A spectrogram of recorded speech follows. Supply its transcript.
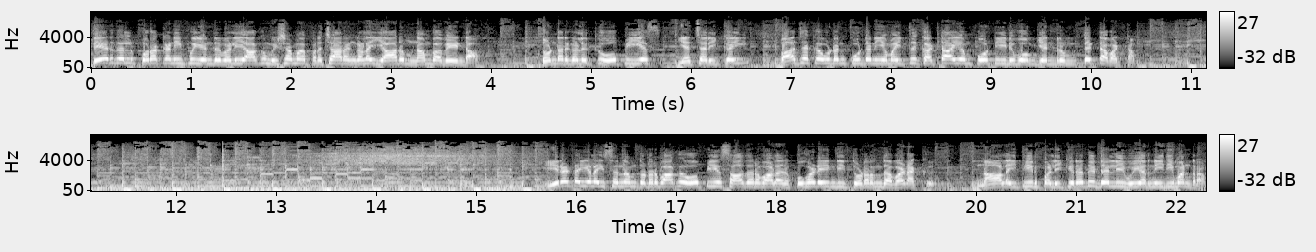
தேர்தல் புறக்கணிப்பு என்று வெளியாகும் விஷம பிரச்சாரங்களை யாரும் நம்ப வேண்டாம். தொண்டர்களுக்கு ஓபிஎஸ் எச்சரிக்கை பாஜகவுடன் கூட்டணி அமைத்து கட்டாயம் போட்டியிடுவோம் என்றும் திட்டவட்டம். இரட்டை இலை சின்னம் தொடர்பாக ஓபிஎஸ் ஆதரவாளர் புகழேந்தி தொடர்ந்த வழக்கு. நாளை தீர்ப்பளிக்கிறது டெல்லி உயர்நீதிமன்றம்.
